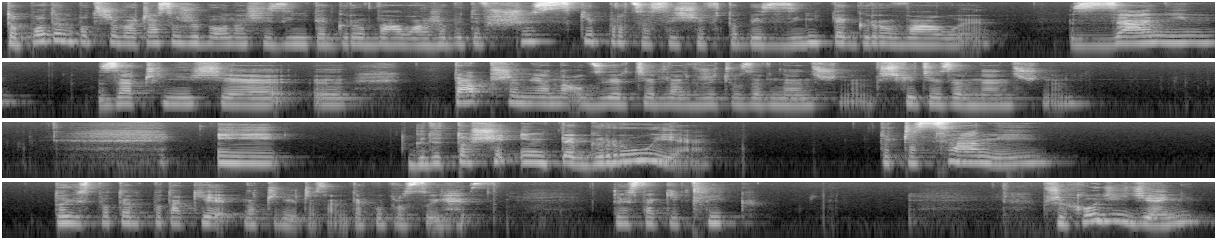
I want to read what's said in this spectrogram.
To potem potrzeba czasu, żeby ona się zintegrowała, żeby te wszystkie procesy się w Tobie zintegrowały, zanim zacznie się y, ta przemiana odzwierciedlać w życiu zewnętrznym, w świecie zewnętrznym. I gdy to się integruje, to czasami to jest potem po takie, znaczy nie czasami, tak po prostu jest. To jest taki klik. Przychodzi dzień,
